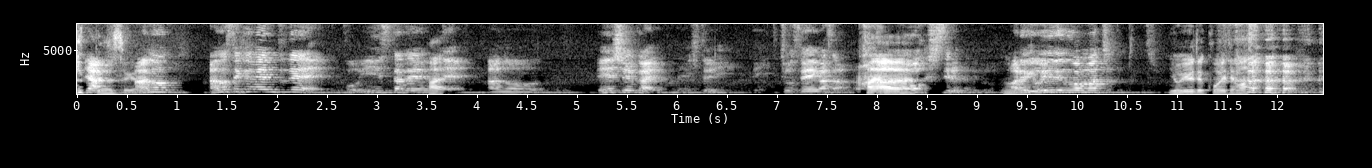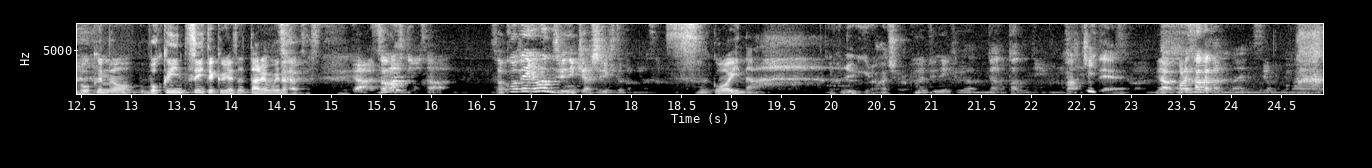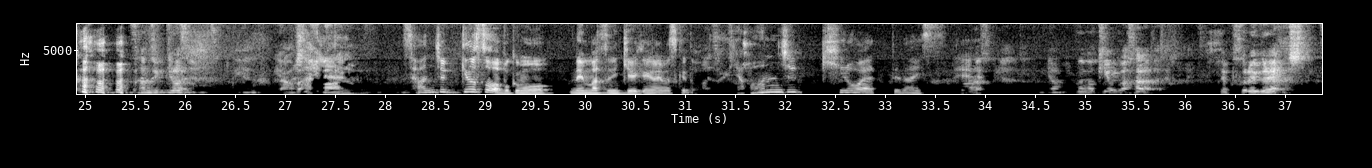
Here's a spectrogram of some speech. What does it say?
ていまやしたけど。あの、あのセグメントで、こう、インスタで、ねはいあの、練習会でもね、一人、ね女性がさ、はいしてるんだけど、うんあれ余裕で上回っちゃった。余裕で超えてます。僕の、僕についてくるやつは誰もいなかったです。いや、その人もさ、そこで42キロ走る人だからさ、すごいな。42キロ走る。42キロやったっていう。マジで？いや、これ定かじゃないですよ。もう30キロ走やばいね。30キロ走は僕も年末に経験がありますけど、40キロはやってないっすね。いや、僕の記憶が定かじゃない。やっぱそれぐらい走って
